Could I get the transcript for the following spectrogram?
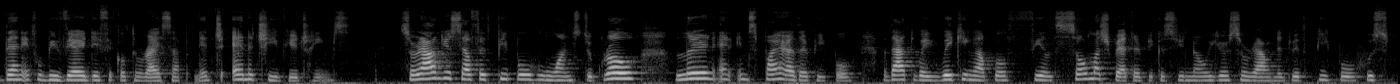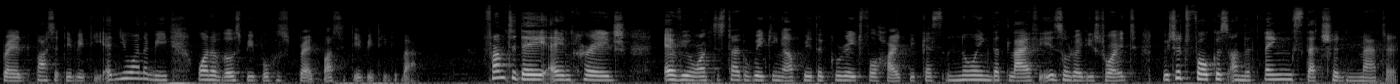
then it will be very difficult to rise up and achieve your dreams. Surround yourself with people who want to grow, learn, and inspire other people. That way, waking up will feel so much better because you know you're surrounded with people who spread positivity, and you want to be one of those people who spread positivity, diba? From today, I encourage everyone to start waking up with a grateful heart because knowing that life is already short, we should focus on the things that should matter.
